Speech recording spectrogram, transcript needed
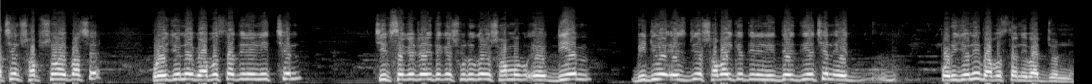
আছেন সবসময় পাশে প্রয়োজনীয় ব্যবস্থা তিনি নিচ্ছেন। চিফ সেক্রেটারি থেকে শুরু করে ডিএম, বিডিও, এসডিও সবাইকে তিনি নির্দেশ দিয়েছেন। এই প্রয়োজনীয় ব্যবস্থা নেবার জন্যে।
